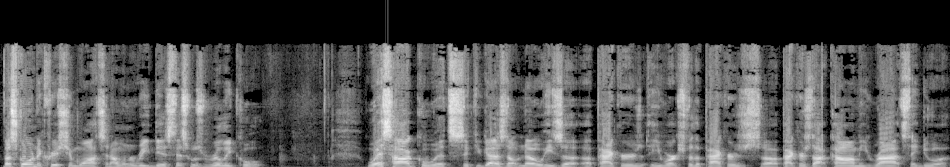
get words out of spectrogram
let's go on to Christian Watson. I want to read this. This was really cool. Wes Hodkiewicz, if you guys don't know, he's a, a Packers. He works for the Packers, uh, Packers.com. He writes. They do a,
